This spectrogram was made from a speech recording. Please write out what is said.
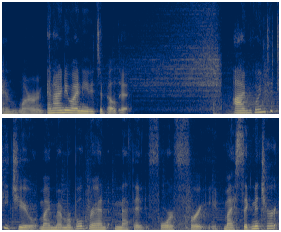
and learn. And I knew I needed to build it. I'm going to teach you my memorable brand method for free. My signature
